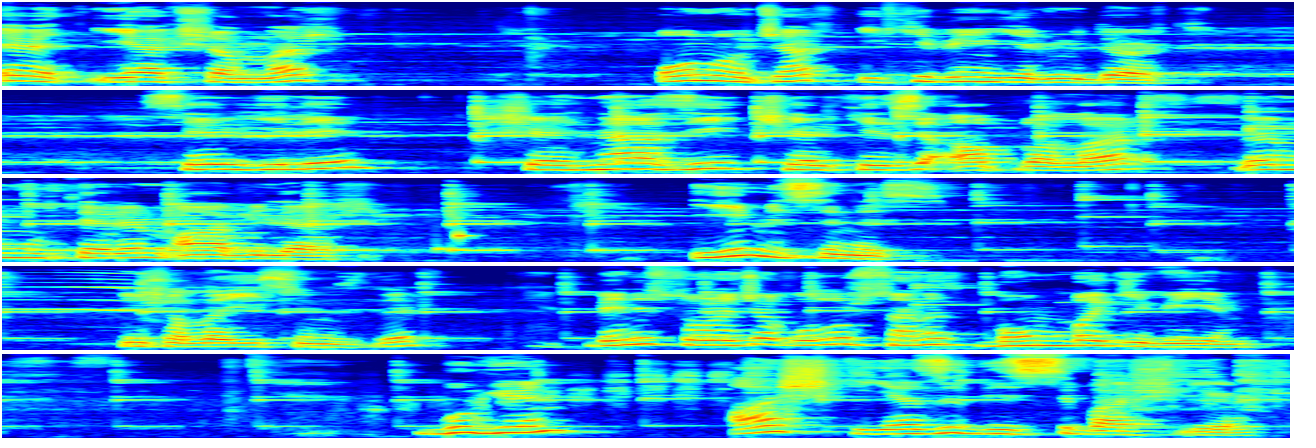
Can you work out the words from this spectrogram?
Evet, iyi akşamlar. 10 Ocak 2024. Sevgili Şehnazi Çelkezi ablalar ve muhterem abiler. İyi misiniz? İnşallah iyisinizdir. Beni soracak olursanız bomba gibiyim. Bugün Aşk Yazı dizisi başlıyor.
